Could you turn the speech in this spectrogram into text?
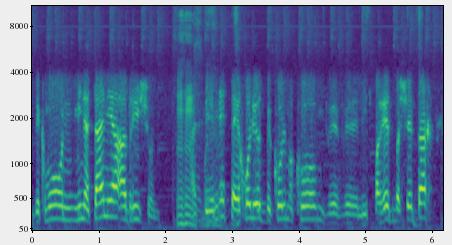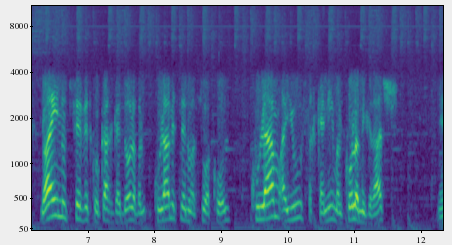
זה כמו מנתניה עד ראשון. אז באמת אתה יכול להיות בכל מקום ולהתפרץ בשטח. לא היינו צוות כל כך גדול, אבל כולם אצלנו עשו הכל. כולם היו שחקנים על כל המגרש. אה,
